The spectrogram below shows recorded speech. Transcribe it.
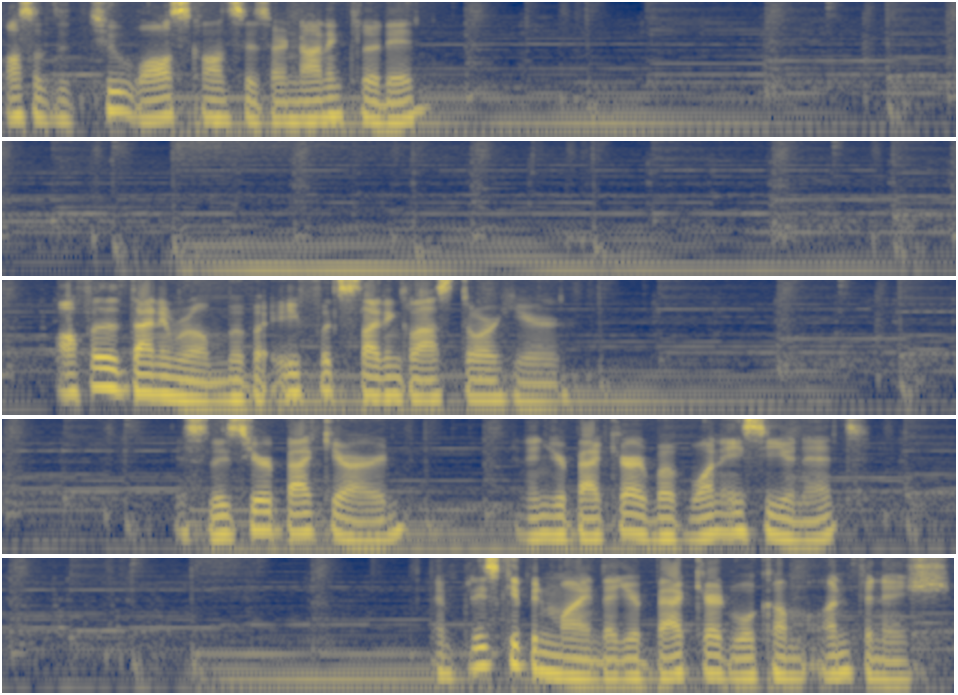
Also, the two wall sconces are not included. Off of the dining room, have an 8 foot sliding glass door here. This leads to your backyard, and in your backyard we have one AC unit, and please keep in mind that your backyard will come unfinished,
